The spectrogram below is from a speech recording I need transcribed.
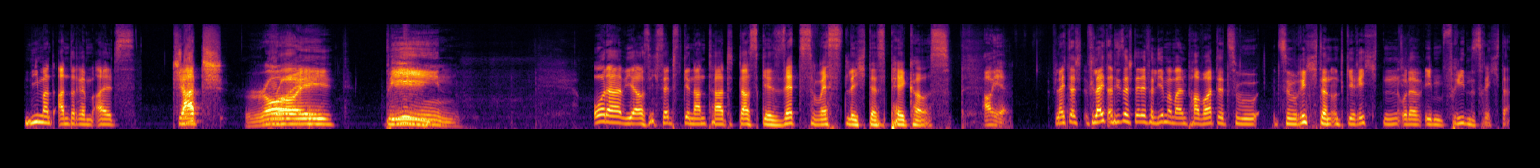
niemand anderem als Judge Roy Bean. Oder wie er sich selbst genannt hat, das Gesetz westlich des Pecos. Oh yeah. Vielleicht, vielleicht an dieser Stelle verlieren wir mal ein paar Worte zu, zu Richtern und Gerichten oder eben Friedensrichter.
